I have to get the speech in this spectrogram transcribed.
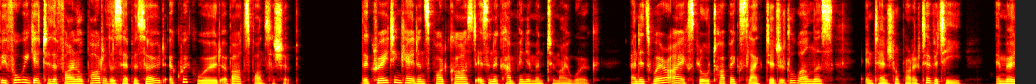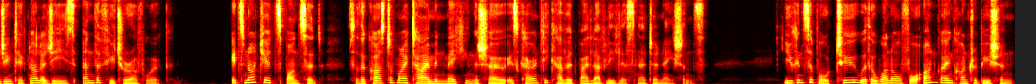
Before we get to the final part of this episode, a quick word about sponsorship. The Creating Cadence podcast is an accompaniment to my work and it's where I explore topics like digital wellness, intentional productivity, Emerging Technologies, and the Future of Work. It's not yet sponsored, so the cost of my time in making the show is currently covered by lovely listener donations. You can support too with a one off or ongoing contribution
